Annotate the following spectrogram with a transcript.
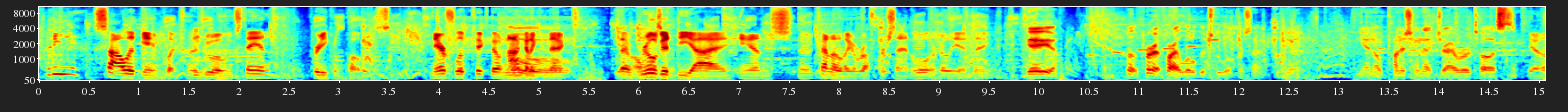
pretty solid gameplay from the two of hmm. them, staying pretty composed. An air flip kick, though, not going to connect. yeah, a real good DI and uh, kind of like a rough percent, a little early, I think. Yeah, yeah. Probably, a little bit too low percent. Yeah. Yeah, no, punishing that gyro toss. Yeah.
